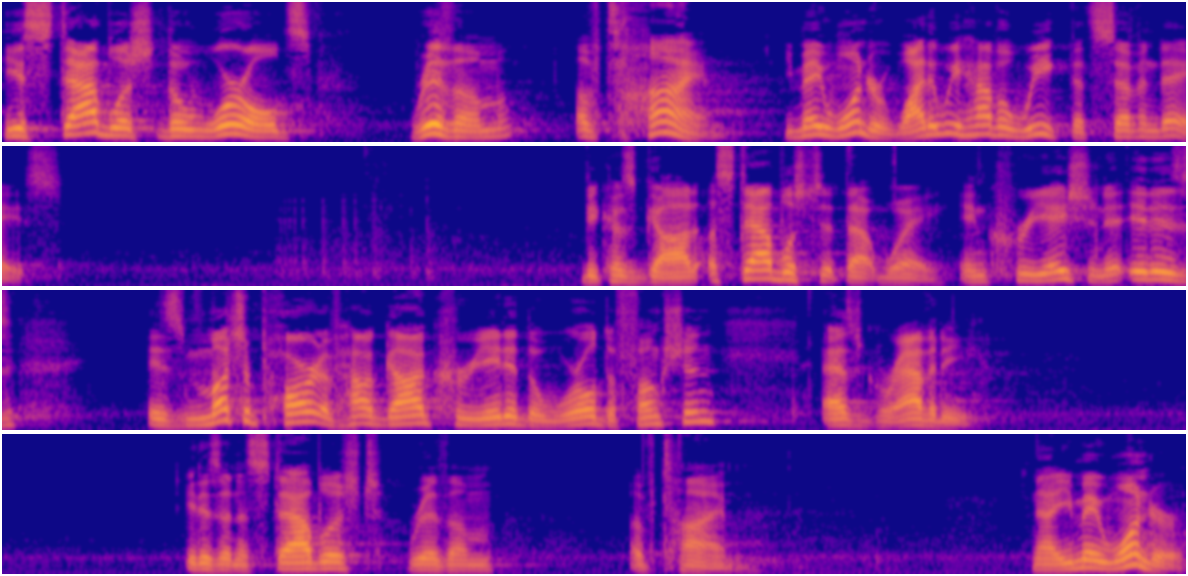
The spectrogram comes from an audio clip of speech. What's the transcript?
he established the world's rhythm of time. You may wonder, why do we have a week that's seven days? because God established it that way in creation. It is as much a part of how God created the world to function as gravity. It is an established rhythm of time. Now, you may wonder,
